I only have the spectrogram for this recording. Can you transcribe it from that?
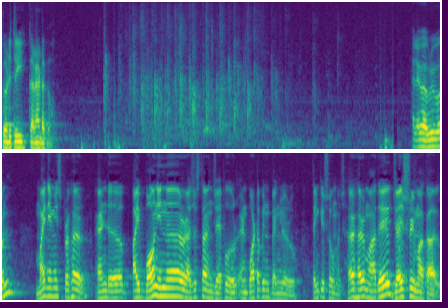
23, Karnataka. Hello everyone, my name is Prakhar and uh, I born in uh, Rajasthan, Jaipur and brought up in Bengaluru. Thank you so much. Har Har Mahadev, Jai Shri Mahakal.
